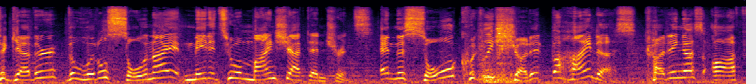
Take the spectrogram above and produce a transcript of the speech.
Together, the little soul and I made it to a mineshaft entrance, and the soul quickly shut it behind us, cutting us off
